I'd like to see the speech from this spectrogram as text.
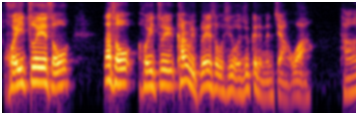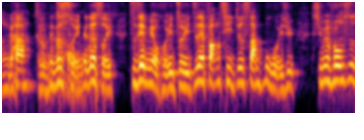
回追的时候。那时候回追看 replay 的时候，其实我就跟你们讲，哇，唐人嘎那个水那个水直接没有回追，直接放弃就三步回去。S t h 是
